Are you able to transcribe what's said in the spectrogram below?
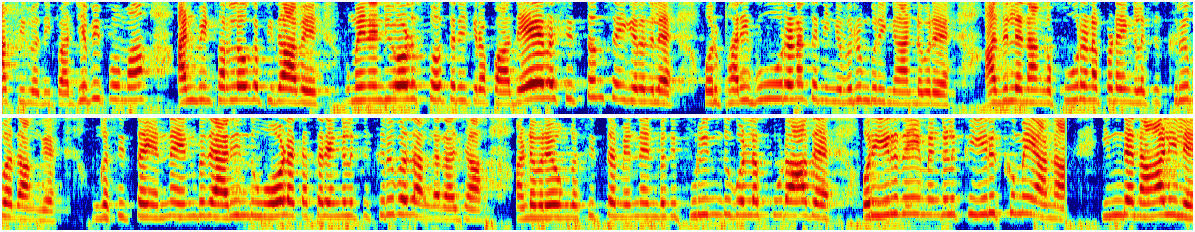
ஆசீர்வதிப்பார். ஜெபிப்போமா? அன்பின் பரலோக பிதாவே உமை நன்றியோடு ஸ்தோத்தரிக்கிறப்பா. தேவ சித்தம் செய்கிறதுல ஒரு பரிபூரணத்தை நீங்க விரும்புறீங்க ஆண்டவர். அதுல நாங்க பூரணப்பட எங்களுக்கு கிருபை தாங்க. உங்க சித்தம் என்ன என்பதை அறிந்து ஓட கத்தர் எங்களுக்கு கிருபை தாங்க ராஜா. ஆண்டவரே உங்க சித்தம் என்ன என்பதை புரிந்து கொள்ளக்கூடாத ஒரு இருதயம் எங்களுக்கு இருக்குமே ஆனால் இந்த நாளிலே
